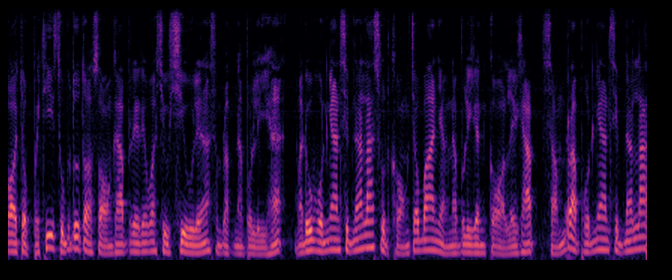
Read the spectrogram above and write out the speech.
กอร์จบไปที่0ประตูต่อ2ครับเรียกได้ว่าชิวๆเลยนะสำหรับนาโปลีฮะมาดูผลงาน 10 นัดล่าสุดของเจ้าบ้านอย่างนาโปลีกันก่อนเลยครับสำหรับผลงาน 10 นัดล่า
